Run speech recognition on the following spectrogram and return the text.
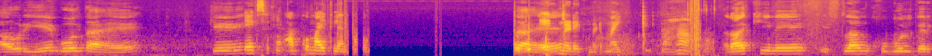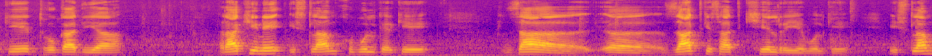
और ये बोलता है कि एक सेकंड आपको माइक लेना होगा। एक मिनट एक मिनट माइक हाँ। राखी ने इस्लाम कबूल करके धोखा दिया। राखी ने इस्लाम कबूल करके जा, जात के साथ खेल रही है बोल के। इस्लाम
